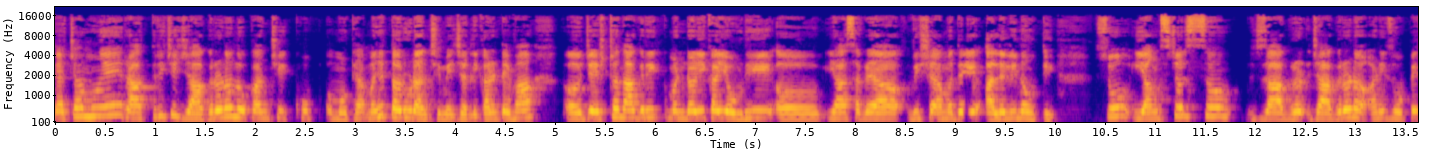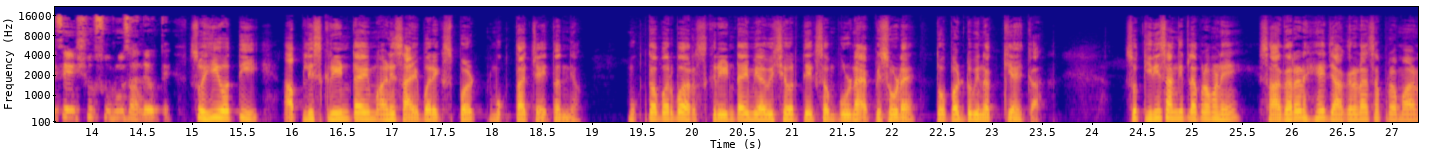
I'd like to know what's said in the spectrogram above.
त्याच्यामुळे रात्रीची जागरण लोकांची खूप मोठ्या म्हणजे तरुणांची मेजरली कारण तेव्हा ज्येष्ठ नागरिक मंडळी काही एवढी या सगळ्या विषयामध्ये आलेली नव्हती. सो यंगस्टर्सचं जागरण आणि झोपेचे इश्यू सुरू झाले होते. सो ही होती आपली स्क्रीन टाईम आणि सायबर एक्सपर्ट मुक्ता चैतन्य. मुक्ताबरोबर स्क्रीन टाईम या विषयावरती एक संपूर्ण एपिसोड आहे. तो पण तुम्ही नक्की ऐका. सो तिने सांगितल्याप्रमाणे साधारण हे जागरणाचं प्रमाण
